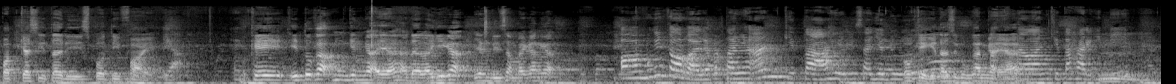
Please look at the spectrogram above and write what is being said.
podcast kita di Spotify. Ya. Oke, itu kak mungkin kak ya. Ada lagi kak yang disampaikan kak? Oh, mungkin kalau nggak ada pertanyaan kita akhiri saja dulu. Oke, kita cukupkan, Kak, ya. Perkenalan kita hari ini. Hmm.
